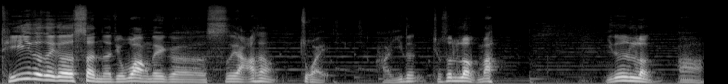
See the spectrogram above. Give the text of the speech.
提着这个身子就往这个石崖上拽，啊，一顿就是扔吧，一顿扔啊！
